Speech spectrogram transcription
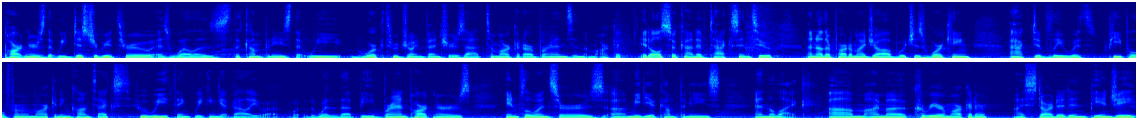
partners that we distribute through, as well as the companies that we work through joint ventures at to market our brands in the market. It also kind of tacks into another part of my job, which is working actively with people from a marketing context who we think we can get value at, whether that be brand partners, influencers, uh, media companies, and the like. Um, I'm a career marketer. I started in P&G,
